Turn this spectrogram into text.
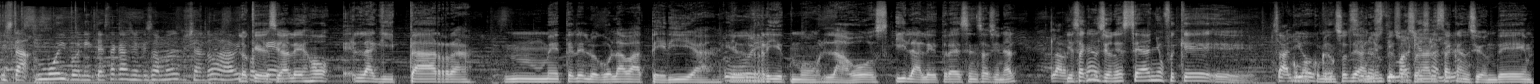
Está muy bonita esta canción que estamos escuchando, Javi. Lo ¿por que decía Alejo, la guitarra, mm, métele luego la batería, Uy. el ritmo, la voz y la letra es sensacional. Claro y sí. canción este año fue que, eh, Salió, como a comienzos de si año, empezó a sonar esta canción de,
